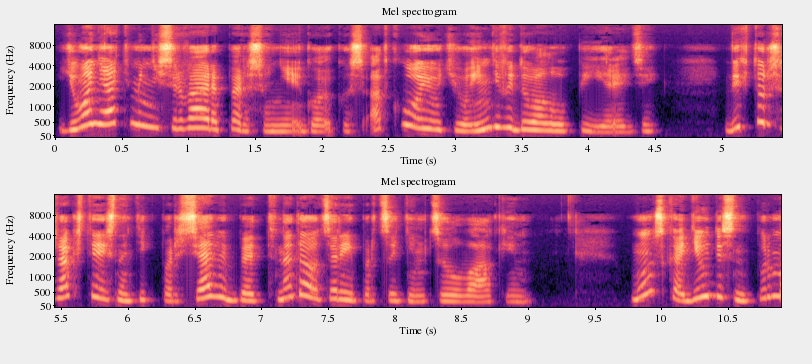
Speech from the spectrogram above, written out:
Joņa atmiņas ir vairāk personīgākas, atklājot jo individuālo pieredzi. Viktors rakstījis ne tik par sevi, bet nedaudz arī par citiem cilvēkiem. Mums, kā 21.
